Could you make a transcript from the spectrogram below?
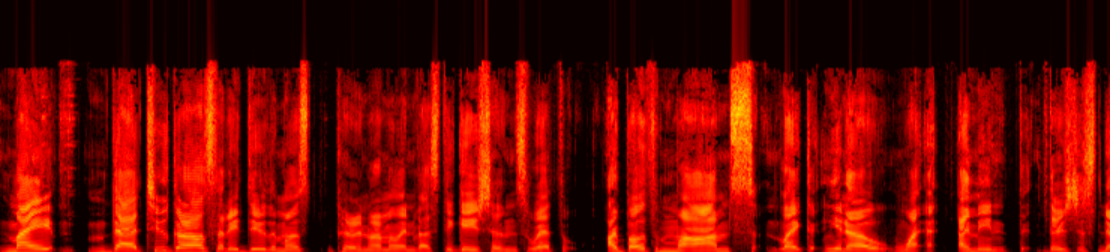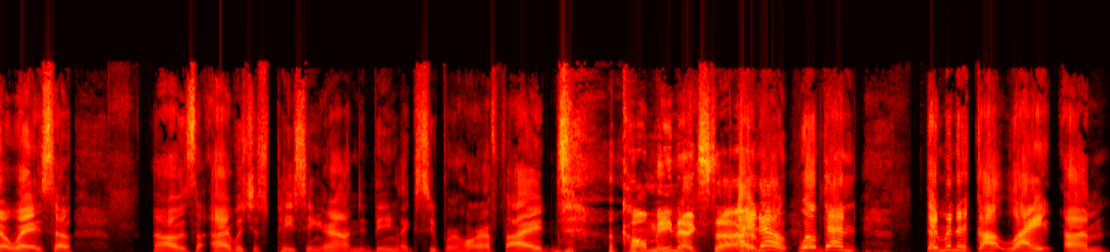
my the two girls that I do the most paranormal investigations with are both moms. Like, you know, one, I mean, th- there's just no way. So I was I was just pacing around and being like super horrified. Call me next time. I know. Well, then, then when it got light, um,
